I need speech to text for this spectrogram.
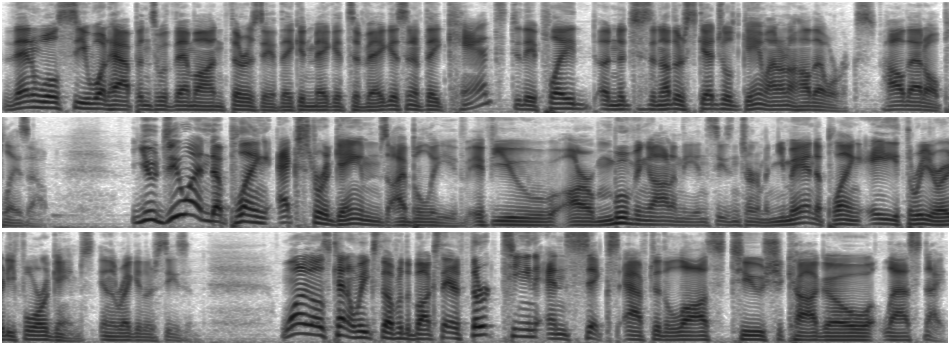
Then we'll see what happens with them on Thursday if they can make it to Vegas. And if they can't, do they play just another scheduled game? I don't know how that works, how that all plays out. You do end up playing extra games, I believe, if you are moving on in the in-season tournament. You may end up playing 83 or 84 games in the regular season. One of those kind of weeks though for the Bucks. They are 13 and 6 after the loss to Chicago last night.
